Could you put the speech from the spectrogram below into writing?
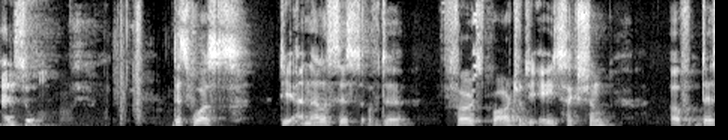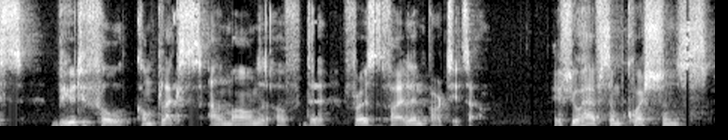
And so on. This was the analysis of the first part, of the A section, of this beautiful complex allemande of the first violin partita. If you have some questions,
